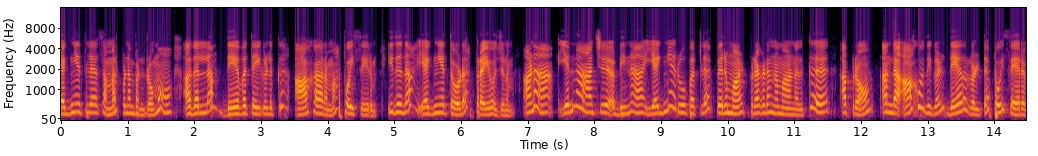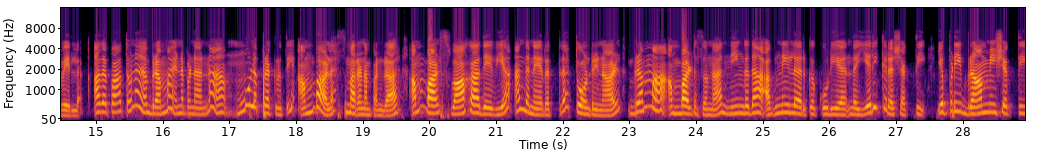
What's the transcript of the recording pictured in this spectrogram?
யக்ஞத்துல சமர்ப்பணம் பண்றோமோ அதெல்லாம் தேவதைகளுக்கு ஆகாரமா போய் சேரும். இதுதான் யக்ஞத்தோட பிரயோஜனம். ஆனா என்ன ஆச்சு அப்படின்னா யஜ்ய ரூபத்துல பெருமாள் பிரகடனமானதுக்கு அப்புறம் அந்த ஆகுதிகள் தேவர்கள்ட்ட போய் சேரவே இல்லை. அதை பார்த்தோன்னே பிரம்மா என்ன பண்ணாருன்னா மூல பிரகிருதி அம்பாளை ஸ்மரணம் பண்றார். அம்பாள் ஸ்வாகா தேவியா அந்த நேரத்துல தோன்றினாள். பிரம்மா அம்பாள்கிட்ட சொன்னார் நீங்க தான் அக்னியில இருக்கக்கூடிய இந்த எரிக்கிற சக்தி. எப்படி பிராமி சக்தி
